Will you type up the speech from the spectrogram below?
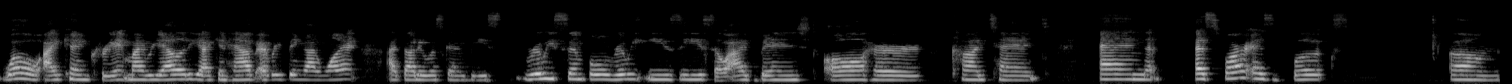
whoa, I can create my reality. I can have everything I want. I thought it was going to be really simple, really easy. So I binged all her content. And as far as books, um,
